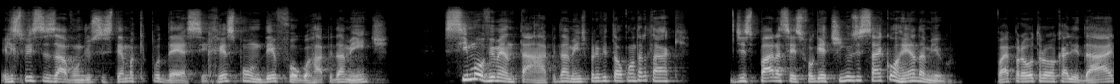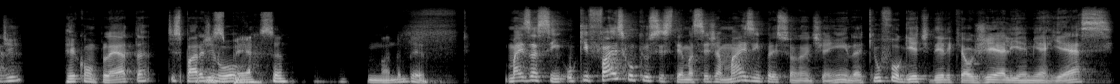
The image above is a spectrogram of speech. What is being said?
eles precisavam de um sistema que pudesse responder fogo rapidamente, se movimentar rapidamente para evitar o contra-ataque. Dispara seis foguetinhos e sai correndo, amigo. Vai para outra localidade, recompleta, dispara Dispersa. de novo. Dispersa. Manda ver. Mas assim, o que faz com que o sistema seja mais impressionante ainda é que o foguete dele, que é o GLMRS,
